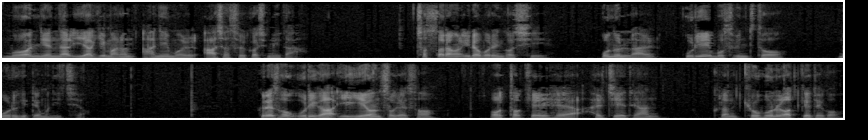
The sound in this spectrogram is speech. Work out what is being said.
먼 옛날 이야기만은 아님을 아셨을 것입니다. 첫사랑을 잃어버린 것이 오늘날 우리의 모습인지도 모르기 때문이지요. 그래서 우리가 이 예언 속에서 어떻게 해야 할지에 대한 그런 교훈을 얻게 되고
